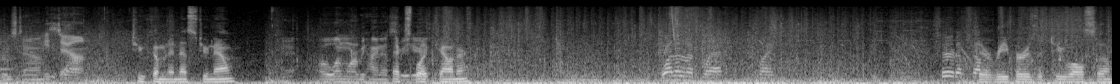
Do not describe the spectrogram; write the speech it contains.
Three's down. He's down. Two coming in S2 now. Okay. Oh, one more behind us. Exploit right here. counter. One on the flat. Flank. Third, I'm Their coming. Reaper is at two also. I'm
